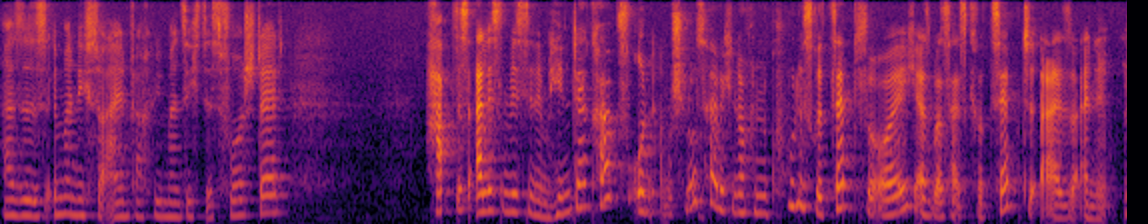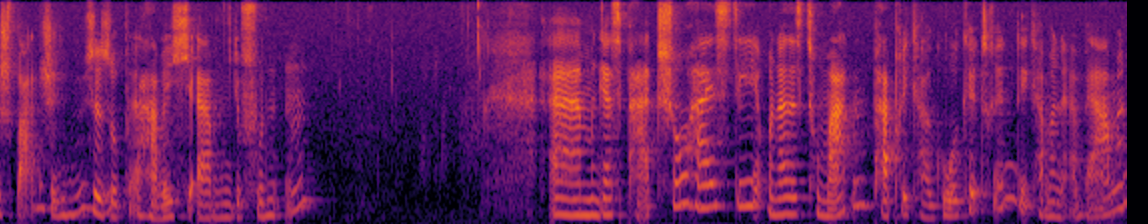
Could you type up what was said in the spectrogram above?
Also es ist immer nicht so einfach, wie man sich das vorstellt. Habt das alles ein bisschen im Hinterkopf und am Schluss habe ich noch ein cooles Rezept für euch. Also was heißt Rezept? Also eine spanische Gemüsesuppe habe ich ähm, gefunden. Ähm, Gazpacho heißt die und da ist Tomaten, Paprika, Gurke drin. Die kann man erwärmen,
